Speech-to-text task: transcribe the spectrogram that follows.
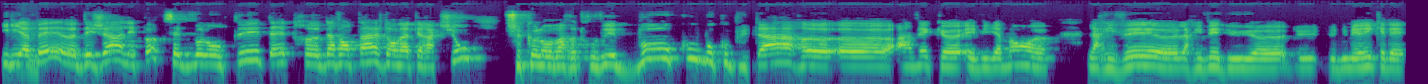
il y mhm. avait euh, déjà à l'époque cette volonté d'être euh, davantage dans l'interaction, ce que l'on va retrouver beaucoup beaucoup plus tard euh, avec évidemment l'arrivée l'arrivée du, du, numérique et des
